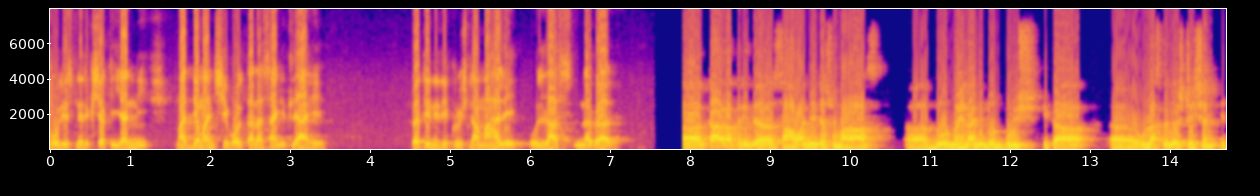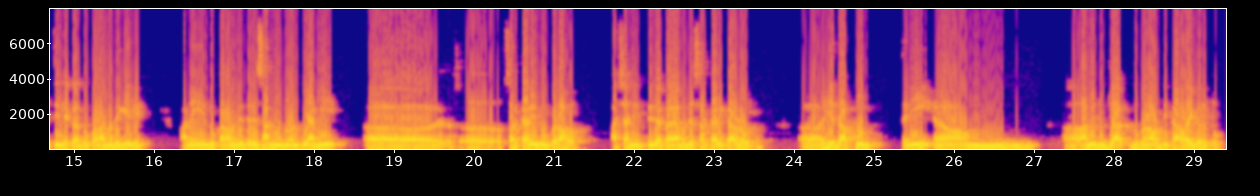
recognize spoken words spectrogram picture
पोलीस निरीक्षक यांनी माध्यमांशी बोलताना सांगितले आहे. प्रतिनिधी कृष्णा महाले उल्हासनगर. काल रात्री सहा वाजण्याच्या सुमारास दोन महिला आणि दोन पुरुष एका उल्हासनगर स्टेशन येथील एका दुकानामध्ये गेले आणि दुकानामध्ये त्यांनी सांगितलं की आम्ही सरकारी नोकर आहोत. अशाने त्याच्या गळ्यामध्ये सरकारी कार्ड होतं. हे दाखवून त्यांनी आम्ही तुमच्या दुकानावरती कारवाई करतो.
